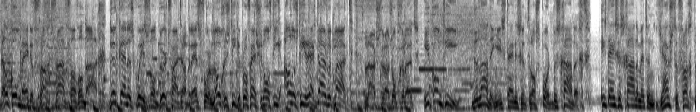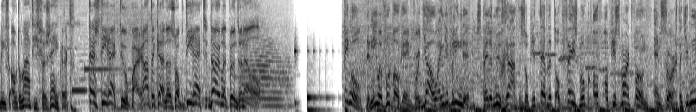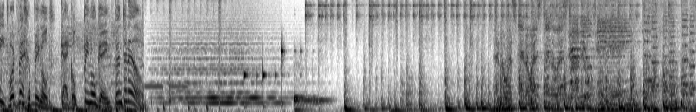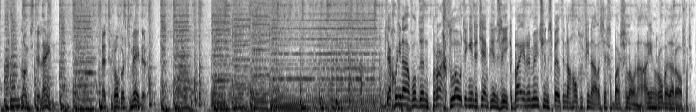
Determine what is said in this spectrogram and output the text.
Welkom bij de Vrachtvraag van vandaag. De kennisquiz van Beurtvaartadres voor logistieke professionals die alles direct duidelijk maakt. Luisteraars opgelet, hier komt-ie. De lading is tijdens het transport beschadigd. Is deze schade met een juiste vrachtbrief automatisch verzekerd? Test direct uw parate kennis op directduidelijk.nl. Pingel, de nieuwe voetbalgame voor jou en je vrienden. Speel hem nu gratis op je tablet, op Facebook of op je smartphone. En zorg dat je niet wordt weggepingeld. Kijk op pingelgame.nl. NOS, NOS, NOS Radio 1. Langs de lijn met Robert Meder. Ja, goedenavond. Een prachtloting in de Champions League. Bayern München speelt in de halve finale tegen Barcelona. Arjen Robben daarover.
